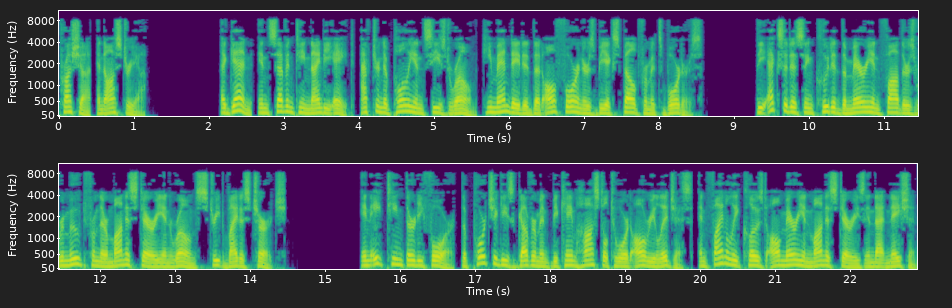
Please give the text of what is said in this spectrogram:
Prussia, and Austria. Again, in 1798, after Napoleon seized Rome, he mandated that all foreigners be expelled from its borders. The exodus included the Marian Fathers removed from their monastery and Rome's Street Vitus Church. In 1834, the Portuguese government became hostile toward all religious, and finally closed all Marian monasteries in that nation.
